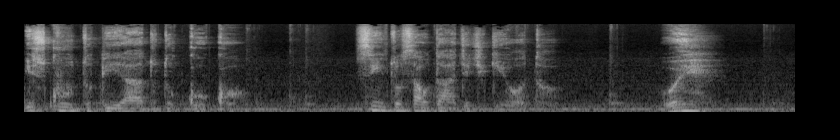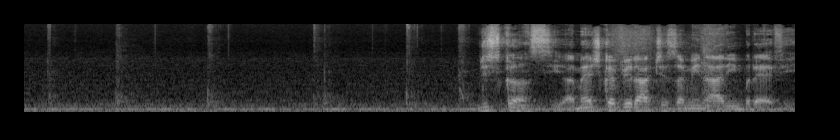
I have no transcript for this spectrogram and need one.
escuto o piado do Cuco. Sinto saudade de Kyoto. Oi? Descanse. A médica virá te examinar em breve.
